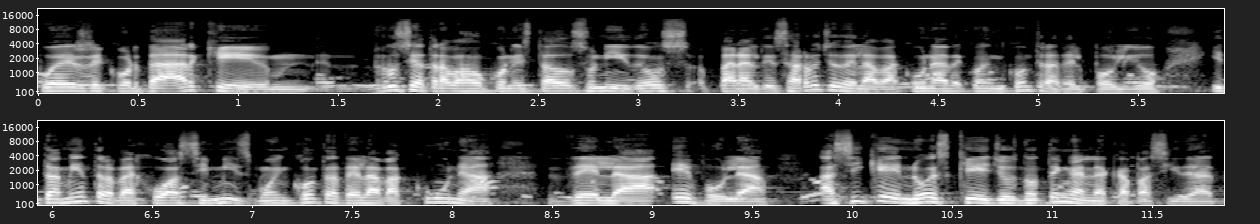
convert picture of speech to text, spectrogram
Puedes recordar que mm, Rusia trabajó con Estados Unidos para el desarrollo de la vacuna en contra del polio y también trabajó asimismo en contra de la vacuna de la ébola. Así que no es que ellos no tengan la capacidad,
